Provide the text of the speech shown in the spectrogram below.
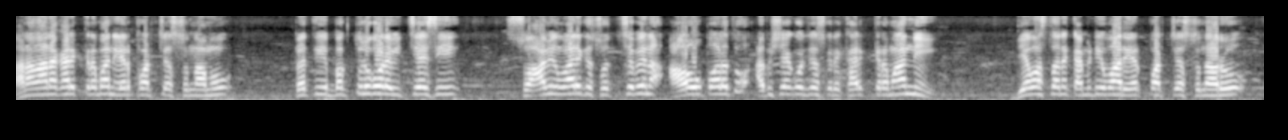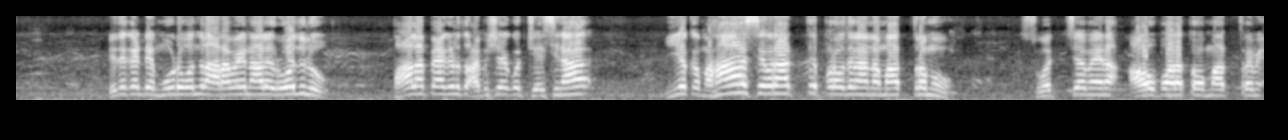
అన్నదాన కార్యక్రమాన్ని ఏర్పాటు చేస్తున్నాము. ప్రతి భక్తులు కూడా ఇచ్చేసి స్వామివారికి స్వచ్ఛమైన ఆవు పాలతో అభిషేకం చేసుకునే కార్యక్రమాన్ని దేవస్థాన కమిటీ వారు ఏర్పాటు చేస్తున్నారు. ఎందుకంటే మూడు వందల అరవై నాలుగు రోజులు పాల ప్యాకెట్లతో అభిషేకం చేసినా ఈ యొక్క మహాశివరాత్రి పర్వదినాన మాత్రము స్వచ్ఛమైన ఆవు పాలతో మాత్రమే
